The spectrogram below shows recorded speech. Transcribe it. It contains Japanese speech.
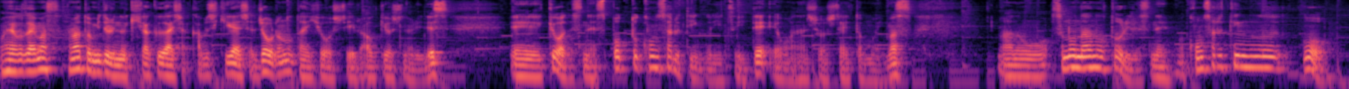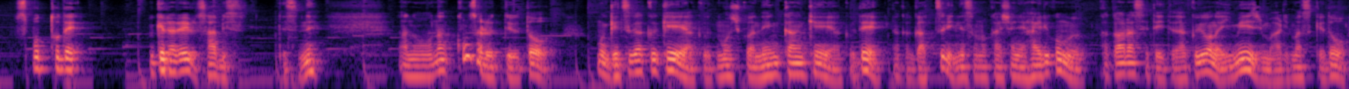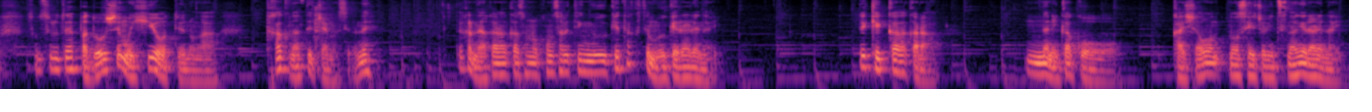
おはようございます。花と緑の企画会社株式会社ジョーロの代表をしている青木よしのりです、えー、今日はですねスポットコンサルティングについてお話をしたいと思います。あのその名の通りですねコンサルティングをスポットで受けられるサービスですね。あのなんかコンサルっていうともう月額契約もしくは年間契約でなんかがっつりねその会社に入り込む関わらせていただくようなイメージもありますけどそうするとやっぱどうしても費用っていうのが高くなってっちゃいますよね。だからなかなかそのコンサルティング受けたくても受けられない。で結果だから何かこう会社の成長につなげられない。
